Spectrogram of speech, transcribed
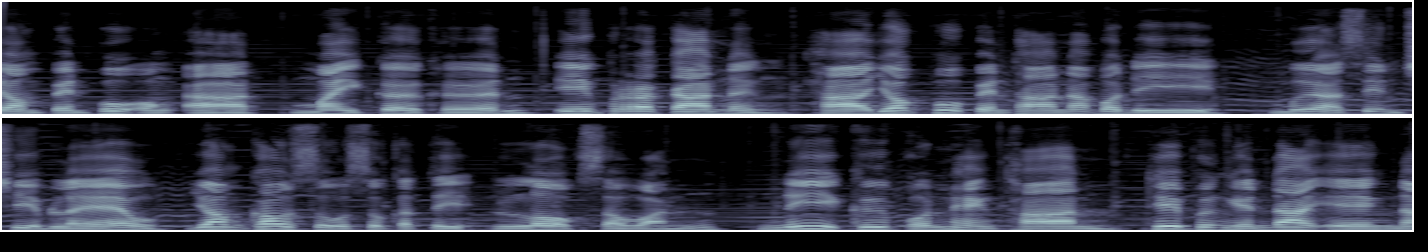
ย่อมเป็นผู้องอาจไม่เก้อเขิน อีกประการหนึ่ง ทายกผู้เป็นทานบดี เมื่อสิ้นชีพแล้ว ย่อมเข้าสู่สุคติโลกสวรรค์ นี่คือผลแห่งทานที่พึงเห็นได้เองใน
